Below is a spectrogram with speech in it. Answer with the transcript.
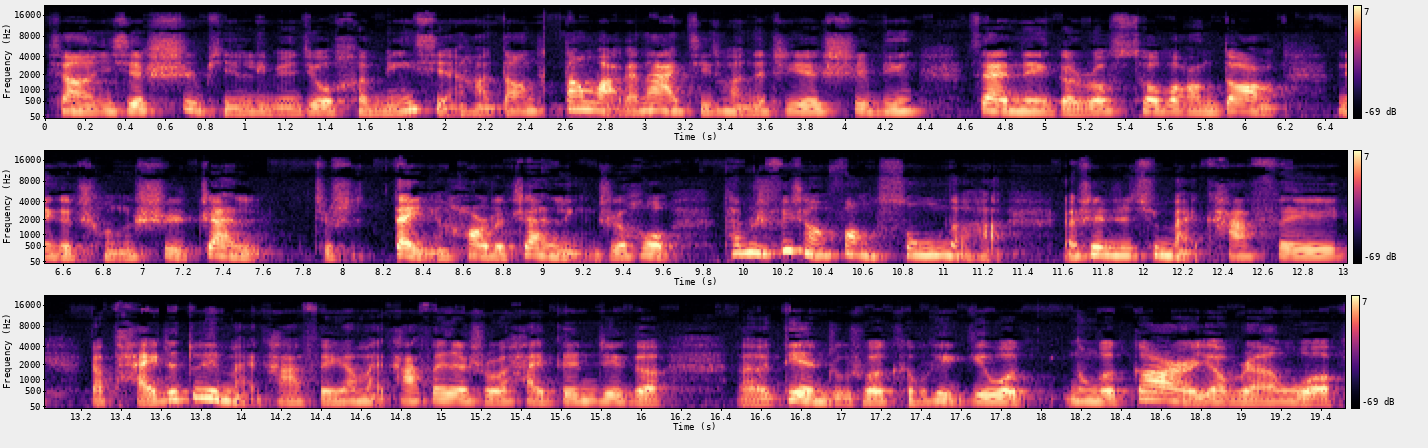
像一些视频里面就很明显哈，当当瓦格纳集团的这些士兵在那个 Rostov on Don 那个城市占。就是带引号的占领之后，他们是非常放松的哈，然后甚至去买咖啡，然后排着队买咖啡，然后买咖啡的时候还跟这个呃店主说，可不可以给我弄个盖儿，要不然我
